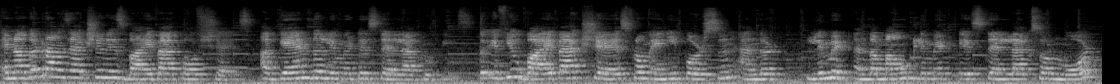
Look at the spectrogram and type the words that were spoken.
Another transaction is buyback of shares. Again the limit is 10 lakh rupees. So if you buy back shares from any person and the limit and the amount limit is 10 lakhs or more,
